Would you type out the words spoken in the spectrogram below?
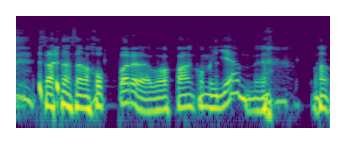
Satt nästan och hoppade där, vad fan kom igen nu? Man,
